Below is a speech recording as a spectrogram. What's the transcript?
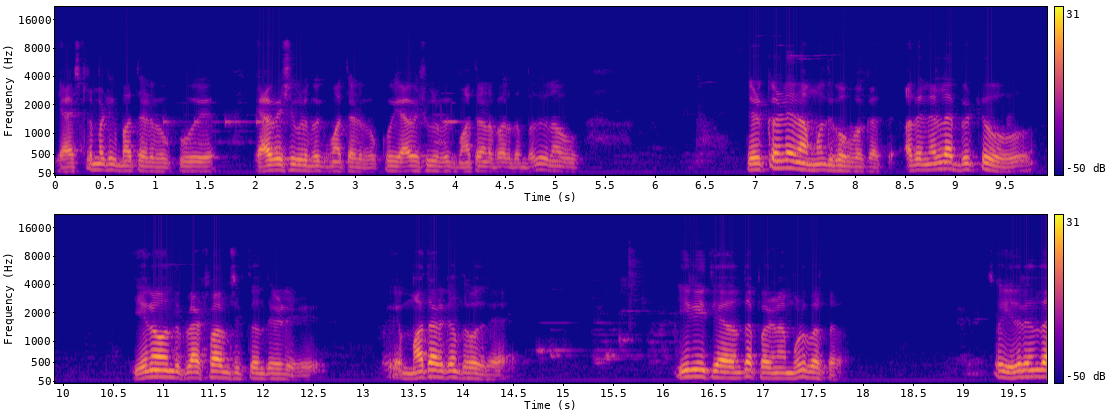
ಎಷ್ಟರ ಮಟ್ಟಿಗೆ ಮಾತಾಡಬೇಕು, ಯಾವ ವಿಷಯಗಳ ಬಗ್ಗೆ ಮಾತಾಡಬೇಕು, ಯಾವ ವಿಷಯಗಳ ಬಗ್ಗೆ ಮಾತಾಡಬಾರ್ದು ಎಂಬುದು ನಾವು ತಿಳ್ಕೊಂಡೇ ನಾವು ಮುಂದಕ್ಕೆ ಹೋಗ್ಬೇಕಾಗ್ತದೆ. ಅದನ್ನೆಲ್ಲ ಬಿಟ್ಟು ಏನೋ ಒಂದು ಪ್ಲ್ಯಾಟ್ಫಾರ್ಮ್ ಸಿಕ್ತು ಅಂತೇಳಿ ಮಾತಾಡ್ಕೊಂತ ಹೋದರೆ ಈ ರೀತಿಯಾದಂಥ ಪರಿಣಾಮಗಳು ಬರ್ತವೆ. ಸೊ ಇದರಿಂದ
